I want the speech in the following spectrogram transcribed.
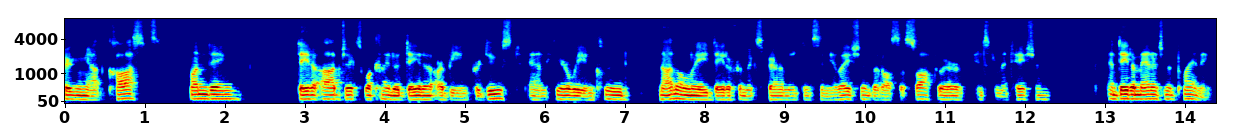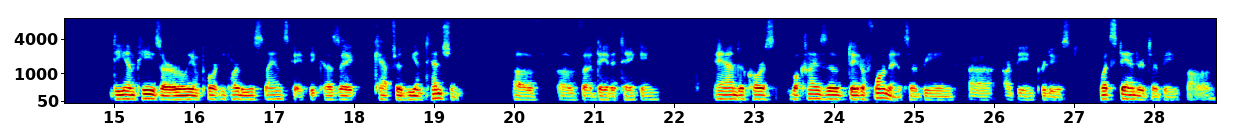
figuring out costs, funding, data objects, what kind of data are being produced. And here we include not only data from experiment and simulation, but also software, instrumentation, and data management planning. DMPs are a really important part of this landscape because they capture the intention of, of uh, data taking. And of course, what kinds of data formats are being, uh, are being produced? What standards are being followed?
